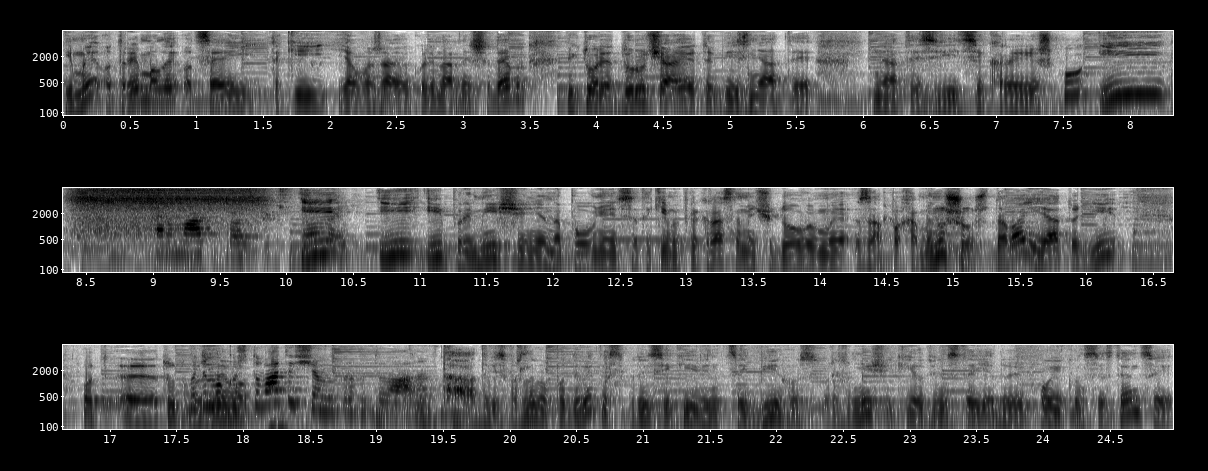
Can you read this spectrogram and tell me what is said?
і ми отримали оцей такий, я вважаю, кулінарний шедевр. Вікторія, доручаю тобі зняти, зняти звідси кришку і. Аромат просто І, чудовий. і, і приміщення наповнюється такими прекрасними чудовими запахами. Ну що ж, давай я тоді. От е, тут Будемо важливо... куштувати, що ми приготували. Так, дивись, важливо подивитися, подивитися, який він цей бігос, розумієш, який от він стає, до якої консистенції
